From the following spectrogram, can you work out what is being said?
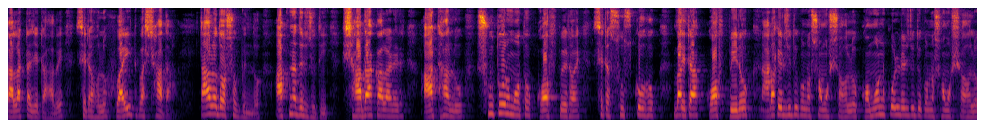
কালারটা যেটা হবে, সেটা হলো হোয়াইট বা সাদা। তাহলে দর্শকবৃন্দ, আপনাদের যদি সাদা কালারের আঠালো সুতোর মতো কফ বের হয়, সেটা শুষ্ক হোক বা সেটা কফ বেরোক নাকের যদি কোনো সমস্যা হলো কমন কোল্ডের যদি কোনো সমস্যা হলো,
